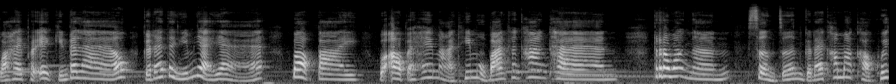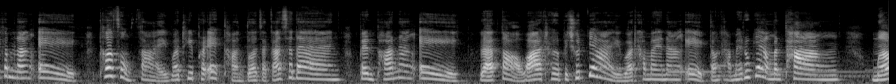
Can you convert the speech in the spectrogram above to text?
ว่าให้พระเอกกินไปแล้ว ก็ได้แต่ยิ้มแย่ๆบอกไปว่าเอาไปให้หมาที่หมู่บ้านข้างๆ แทน ระหว่างนั้นเซินเจิ้นก็ได้เข้ามาขอคุยกับนางเอก เธอสงสัยว่าที่พระเอกถอนตัวจากการแสดง เป็นเพราะนางเอก และต่อว่าเธอไปชุดใหญ่ว่าทำไมนางเอกต้องทำให้ทุกอย่างมันพัง เมื่อ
